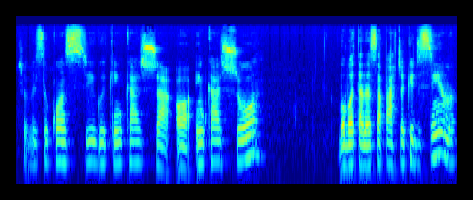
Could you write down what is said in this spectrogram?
Deixa eu ver se eu consigo aqui encaixar. Ó, encaixou. Vou botar nessa parte aqui de cima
